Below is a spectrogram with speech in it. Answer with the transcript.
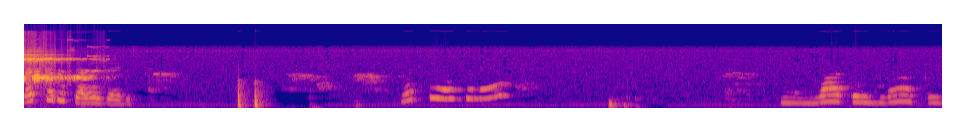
Let's go to Cellar Day this time. What's the other name? And water, water,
